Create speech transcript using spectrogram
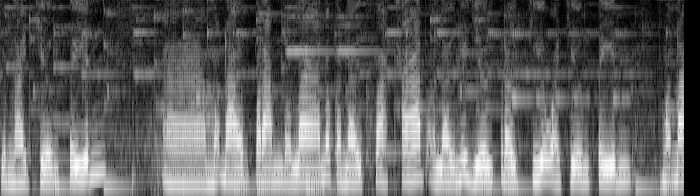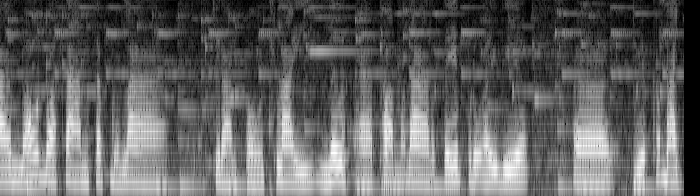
ចំណែកជើងទៀនអាមួយដើម5ដុល្លារនោះក៏នៅខ្វះខាតឥឡូវនេះយើងត្រូវជាវអាជើងទៀនមួយដើមរហូតដល់30ដុល្លារច្រើនពោថ្លៃលើសធម្មតាទេព្រោះអីវាវាក្បាច់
